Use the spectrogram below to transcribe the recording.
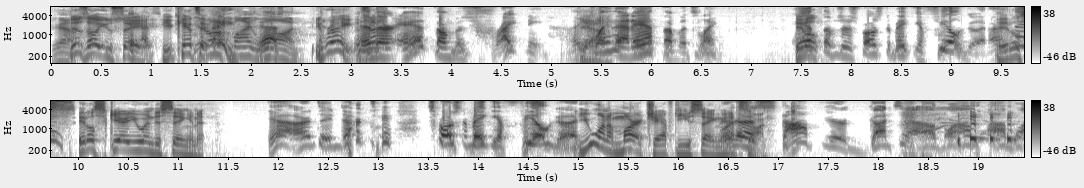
yeah. This is how you say yes. it. You can't Get say, off hey, my lawn." You're right. And their anthem is frightening. They yeah. play that anthem. It's like it'll, anthems are supposed to make you feel good. it'll they? it'll scare you into singing it. Yeah, aren't they? Aren't they supposed to make you feel good? You want to march after you sing We're that gonna song. stomp your guts out. Blah blah blah.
